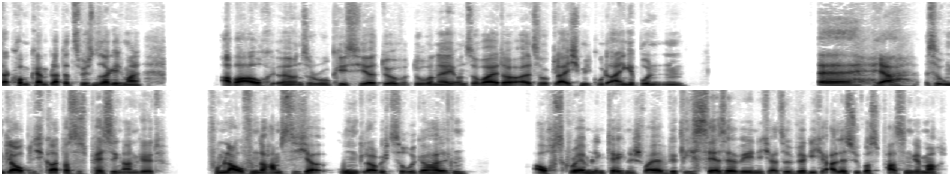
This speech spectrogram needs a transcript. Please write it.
da kommt kein Blatt dazwischen, sage ich mal. Aber auch äh, unsere Rookies hier, Dur Duvernay und so weiter, also gleich mit gut eingebunden. Äh, ja, also unglaublich, gerade was das Passing angeht. Vom Laufen, da haben sie sich ja unglaublich zurückgehalten. Auch Scrambling-technisch war ja wirklich sehr, sehr wenig. Also wirklich alles übers Passen gemacht.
